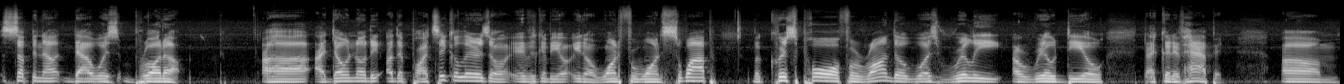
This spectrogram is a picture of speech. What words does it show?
something out that was brought up. Uh, I don't know the other particulars or if it's gonna be a you know one for one swap, but Chris Paul for Rondo was really a real deal that could have happened. Um,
